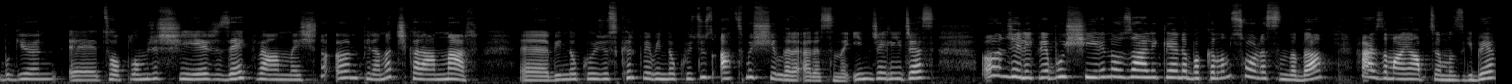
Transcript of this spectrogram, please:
Bugün e, toplumcu şiir, zevk ve anlayışını ön plana çıkaranlar e, 1940 ve 1960 yılları arasını inceleyeceğiz. Öncelikle bu şiirin özelliklerine bakalım. Sonrasında da her zaman yaptığımız gibi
